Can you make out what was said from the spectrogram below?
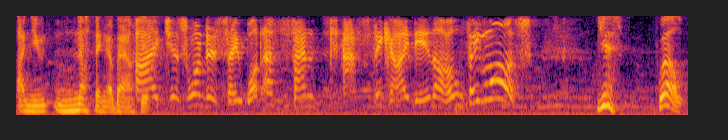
I knew nothing about it. I just wanted to say what a fantastic idea the whole thing was. Yes. Well,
